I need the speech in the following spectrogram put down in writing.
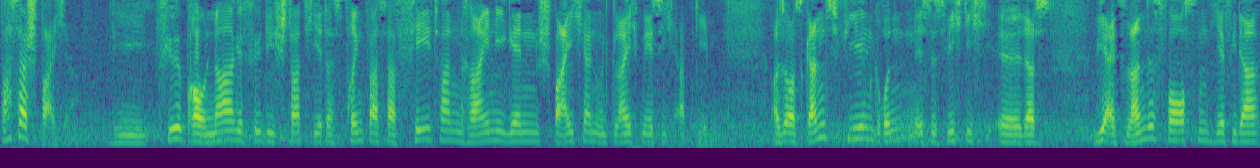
Wasserspeicher, die für Braunlage, für die Stadt hier das Trinkwasser filtern, reinigen, speichern und gleichmäßig abgeben. Also aus ganz vielen Gründen ist es wichtig, äh, dass wir als Landesforsten hier wieder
